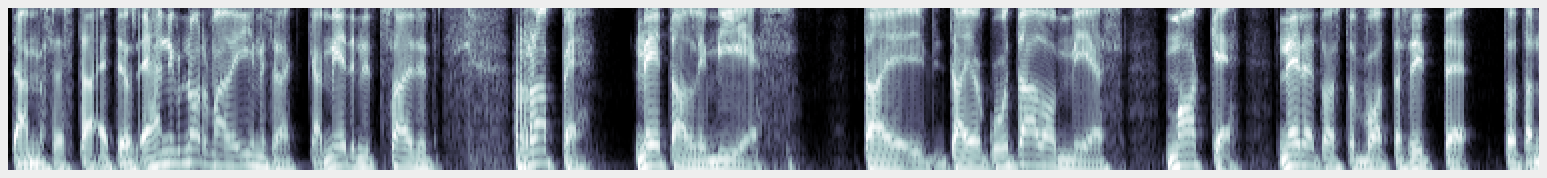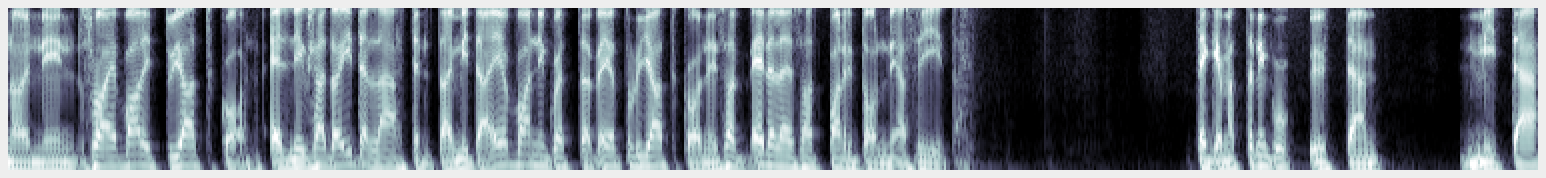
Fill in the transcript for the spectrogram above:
tämmöisestä. Että jos, eihän niin kuin normaali ihmisellekään. Mieti nyt saisit rape metallimies tai, tai joku talonmies, make, 14 vuotta sitten tota noin, niin sua ei valittu jatkoon. Eli niin sä et ole itse lähtenyt tai mitä. Ei ole vaan niin kuin, että ei ole tullut jatkoon, niin sä edelleen saat pari tonnia siitä. Tekemättä niin kuin yhtään mitään,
